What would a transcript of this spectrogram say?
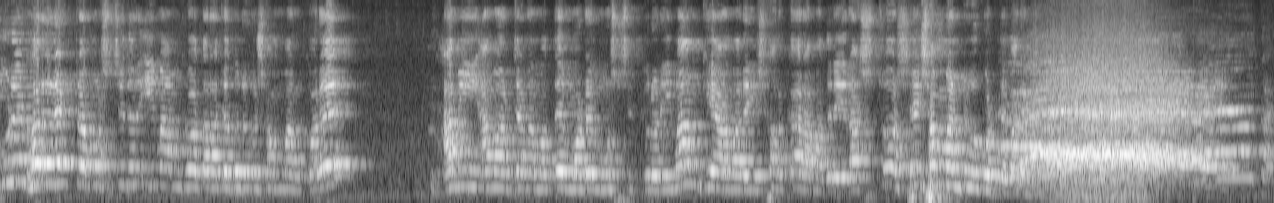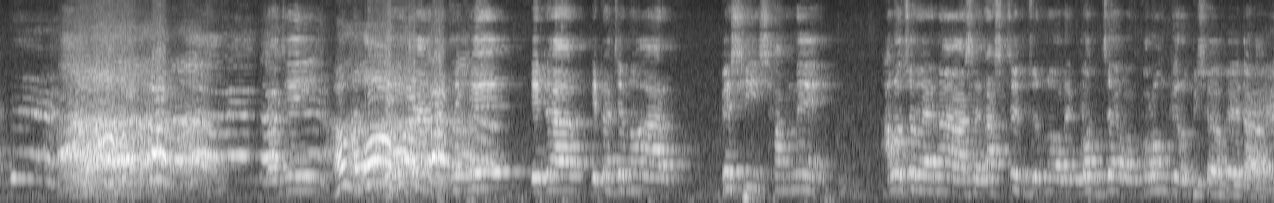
কুড়ে ঘরের একটা মসজিদের ইমামকেও তারা যতটুকু সম্মান করে আমি আমার জানা মতে মডেল মসজিদগুলোর ইমামকে আমার এই সরকার আমাদের এই রাষ্ট্র সেই সম্মানটুকু করতে পারে কাজেই থেকে এটা এটা যেন আর বেশি সামনে আলোচনায় না আসে, রাষ্ট্রের জন্য অনেক লজ্জা এবং কলঙ্কের বিষয় হয়ে দাঁড়াবে।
